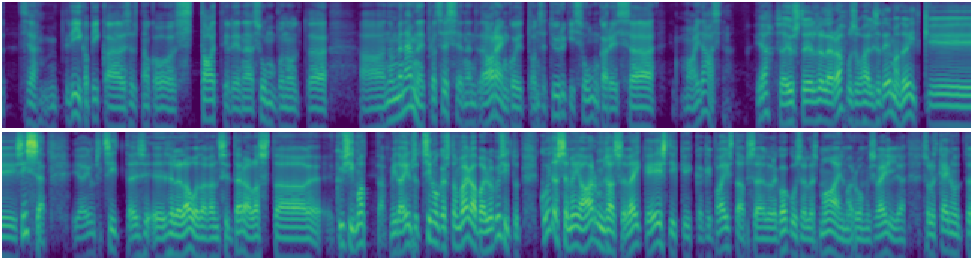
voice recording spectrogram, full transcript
et jah, liiga pikaajaliselt nagu staatiline, sumbunud äh, no me näeme neid protsesse ja nende arenguid, on see Türgis, Ungaris, äh, ma ei taha seda jah, sa just selle rahvusvahelise teema tõidki sisse ja ilmselt siit selle laua tagant siit ära lasta küsimata, mida ilmselt sinu käest on väga palju küsitud. kuidas see meie armsas väike Eestik ikkagi paistab seal kogu selles maailmaruumis välja? sa oled käinud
